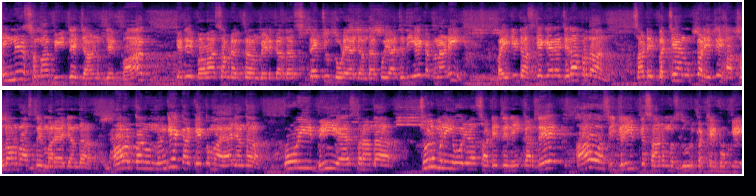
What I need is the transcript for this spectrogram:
ਇੰਨੇ ਸਮਾਂ ਬੀਤਦੇ ਜਾਣ ਦੇ ਬਾਅਦ ਕਦੇ ਬਾਬਾ ਸਾਹਿਬ ਡਾਕਟਰ ਅੰਬੇਡਕਰ ਦਾ ਸਟੈਚੂ ਤੋੜਿਆ ਜਾਂਦਾ, ਕੋਈ ਅੱਜ ਦੀ ਇਹ ਘਟਨਾ ਨਹੀਂ। ਬਾਈ ਜੀ ਦੱਸ ਕੇ ਗਏ ਨੇ, ਜ਼ਿਲ੍ਹਾ ਪ੍ਰਧਾਨ ਸਾਡੇ ਬੱਚਿਆਂ ਨੂੰ ਘੜੇ ਤੇ ਹੱਥ ਲਾਉਣ ਵਾਸਤੇ ਮਾਰਿਆ ਜਾਂਦਾ, ਔਰਤਾਂ ਨੂੰ ਨੰਗੇ ਕਰਕੇ ਘੁਮਾਇਆ ਜਾਂਦਾ, ਕੋਈ ਵੀ ਇਸ ਤਰ੍ਹਾਂ ਦਾ ਜ਼ੁਲਮ ਨਹੀਂ, ਉਹ ਜਿਹੜਾ ਸਾਡੇ ਤੇ ਨਹੀਂ ਕਰਦੇ। ਆਓ ਅਸੀਂ ਗਰੀਬ ਕਿਸਾਨ ਮਜ਼ਦੂਰ ਇਕੱਠੇ ਹੋ ਕੇ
